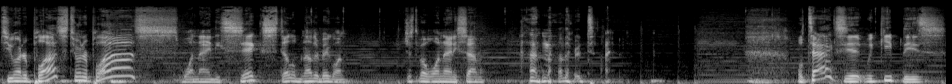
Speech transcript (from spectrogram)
200 plus? 200 plus? 196. Still another big one. Just about 197. another time. We'll taxi it. We keep these.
